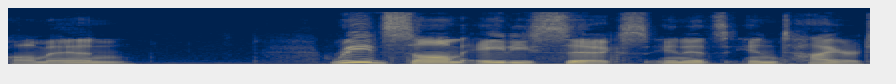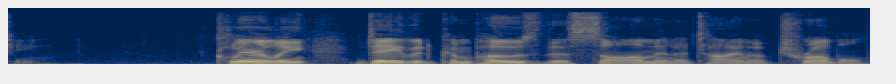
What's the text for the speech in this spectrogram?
Amen. Read Psalm 86 in its entirety. Clearly, David composed this psalm in a time of trouble.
